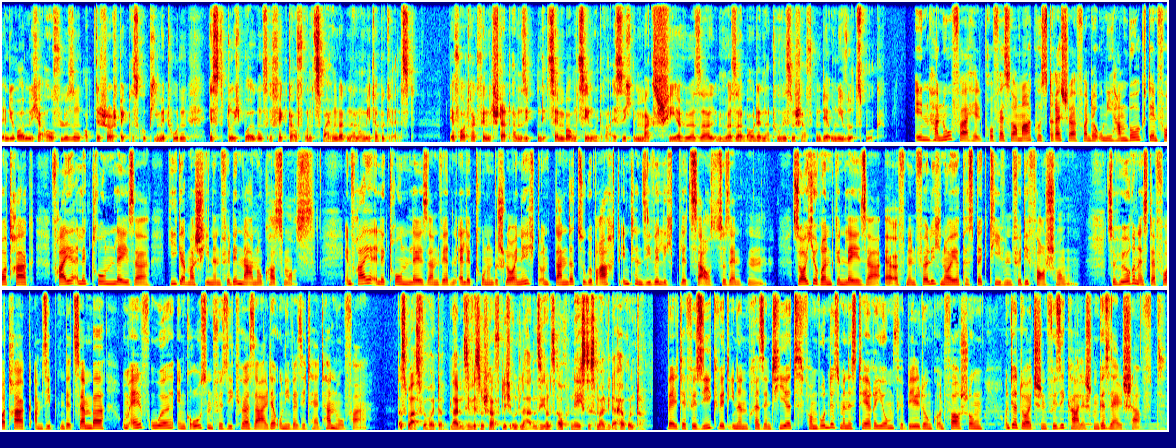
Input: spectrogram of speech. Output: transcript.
Denn die räumliche Auflösung optischer Spektroskopiemethoden ist durch Beugungseffekte auf rund 200 Nanometer begrenzt. Der Vortrag findet statt am 7. Dezember um 10.30 Uhr im Max-Scheer-Hörsaal im Hörsaalbau der Naturwissenschaften der Uni Würzburg. In Hannover hält Professor Markus Drescher von der Uni Hamburg den Vortrag Freie Elektronenlaser, Gigamaschinen für den Nanokosmos. In freie Elektronenlasern werden Elektronen beschleunigt und dann dazu gebracht, intensive Lichtblitze auszusenden. Solche Röntgenlaser eröffnen völlig neue Perspektiven für die Forschung. Zu hören ist der Vortrag am 7. Dezember um 11 Uhr im großen Physikhörsaal der Universität Hannover. Das war's für heute. Bleiben Sie wissenschaftlich und laden Sie uns auch nächstes Mal wieder herunter. Welt der Physik wird Ihnen präsentiert vom Bundesministerium für Bildung und Forschung und der Deutschen Physikalischen Gesellschaft.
